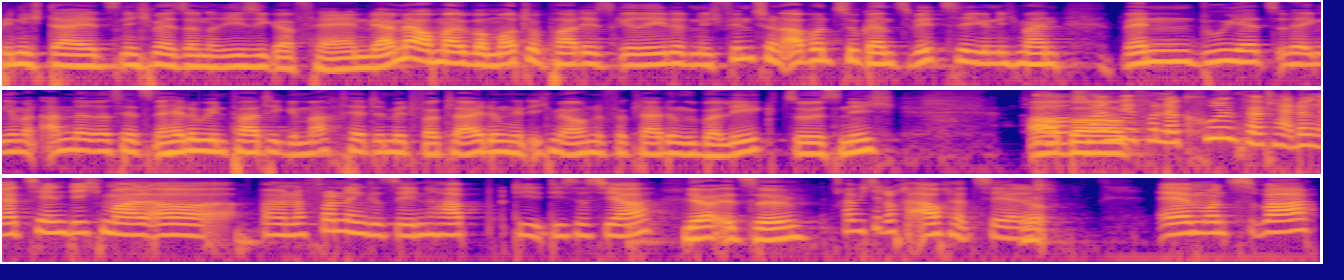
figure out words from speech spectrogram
bin ich da jetzt nicht mehr so ein riesiger Fan. Wir haben ja auch mal über Motto-Partys geredet und ich finde es schon ab und zu ganz witzig und ich meine, wenn du jetzt oder irgendjemand anderes jetzt eine Halloween-Party gemacht hätte mit Verkleidung, hätte ich mir auch eine Verkleidung überlegt, so ist nicht. Aber sollen wir von der coolen Verkleidung erzählen, die ich mal äh, bei meiner Freundin gesehen habe, die, dieses Jahr? ja, erzähl. Habe ich dir doch auch erzählt. Ja. Ähm, und zwar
